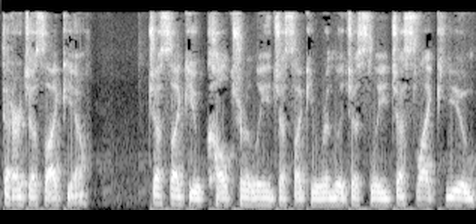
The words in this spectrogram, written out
that are just like you. Just like you culturally, just like you religiously, just like you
